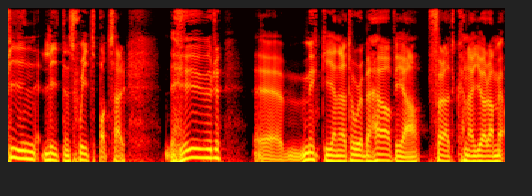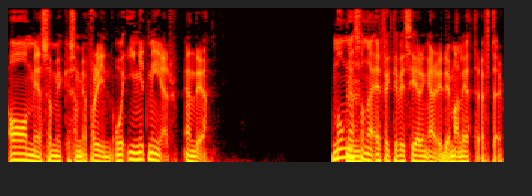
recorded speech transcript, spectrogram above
fin liten sweet spot. Så här. Hur uh, mycket generatorer behöver jag för att kunna göra mig av med så mycket som jag får in och inget mer än det. Många mm. sådana effektiviseringar är det man letar efter.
